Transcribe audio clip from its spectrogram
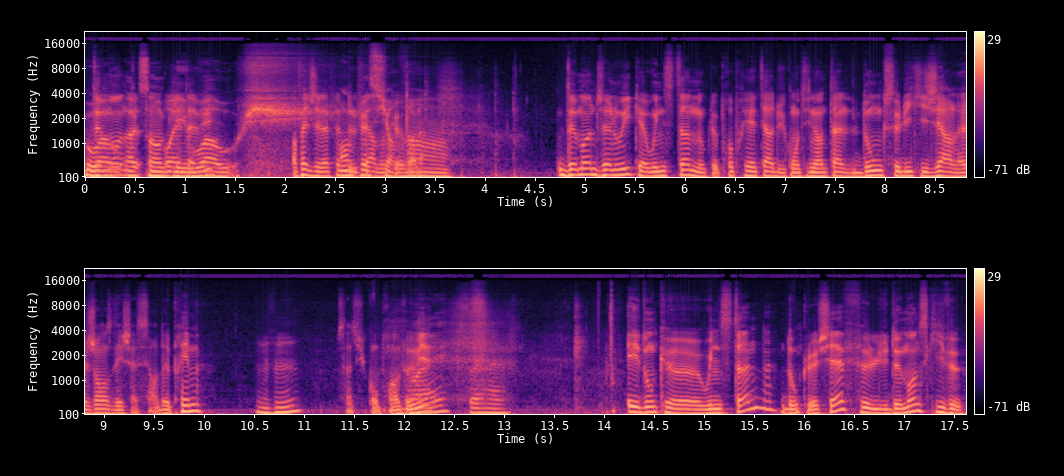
Waouh, accent Ouais, anglais, waouh. En fait j'ai la flemme de le faire sur donc euh, voilà. 20. Demande John Wick à Winston, donc le propriétaire du Continental, donc celui qui gère l'agence des chasseurs de primes. Mhm. Ça, tu comprends un peu mieux. Ouais. Et donc euh, Winston, donc le chef, lui demande ce qu'il veut.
